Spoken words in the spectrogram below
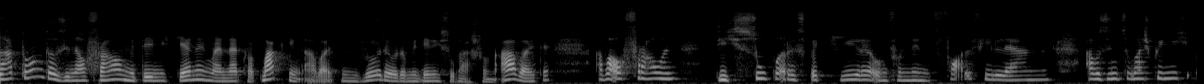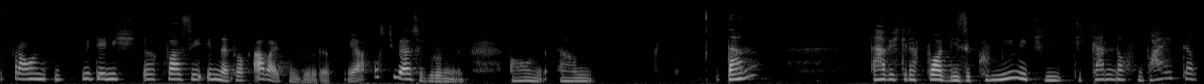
darunter sind auch Frauen, mit denen ich gerne in meinem Network Marketing arbeiten würde oder mit denen ich sogar schon arbeite, aber auch Frauen, die ich super respektiere und von denen voll viel lernen, aber sind zum Beispiel nicht Frauen, mit denen ich äh, quasi im Network arbeiten würde, ja, aus diversen Gründen. Und ähm, dann habe ich gedacht, boah, diese Community, die kann noch weiter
